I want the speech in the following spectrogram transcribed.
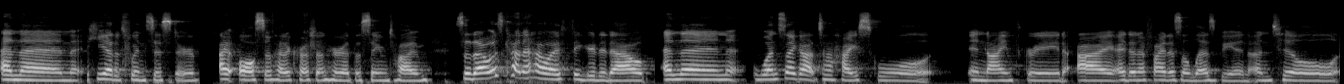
and then he had a twin sister. I also had a crush on her at the same time. So that was kind of how I figured it out. And then once I got to high school, in ninth grade, I identified as a lesbian until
